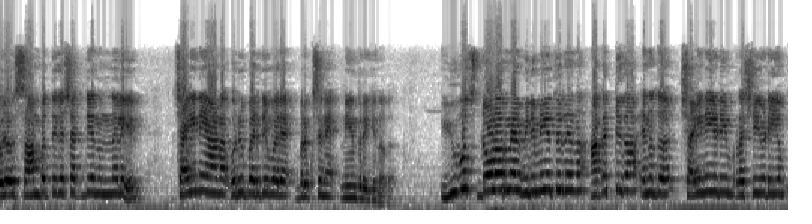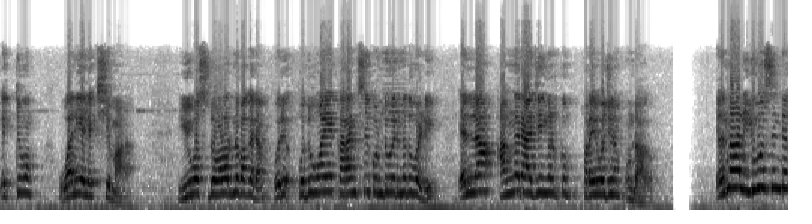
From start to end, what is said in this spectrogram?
ഒരു സാമ്പത്തിക ശക്തി എന്ന നിലയിൽ ചൈനയാണ് ഒരു പരിധിവരെ ബ്രിക്സിനെ നിയന്ത്രിക്കുന്നത്. യു എസ് ഡോളറിനെ വിനിമയത്തിൽ നിന്ന് അകറ്റുക എന്നത് ചൈനയുടെയും റഷ്യയുടെയും ഏറ്റവും വലിയ ലക്ഷ്യമാണ്. യു എസ് ഡോളറിന് പകരം ഒരു പൊതുവായ കറൻസി കൊണ്ടുവരുന്നത് വഴി എല്ലാ അംഗരാജ്യങ്ങൾക്കും പ്രയോജനം ഉണ്ടാകും. എന്നാൽ യു എസിന്റെ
